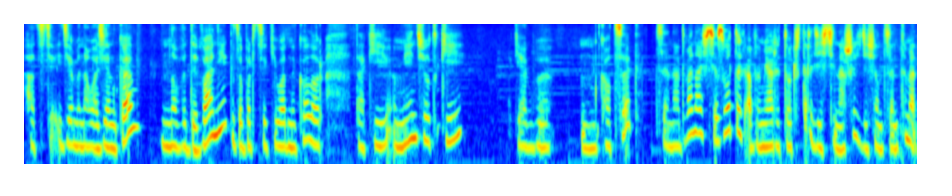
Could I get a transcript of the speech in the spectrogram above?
Chodźcie, idziemy na łazienkę. Nowy dywanik, zobaczcie jaki ładny kolor, taki mięciutki, taki jakby mm, kocyk. Cena 12 zł, a wymiary to 40 na 60 cm.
